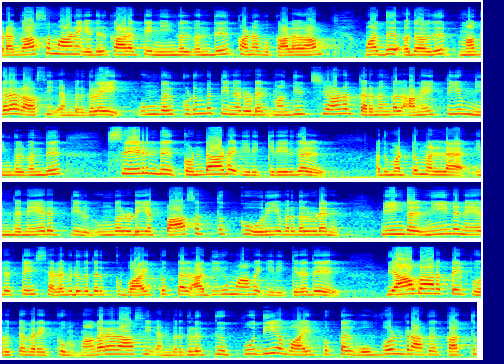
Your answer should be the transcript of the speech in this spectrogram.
பிரகாசமான எதிர்காலத்தை நீங்கள் வந்து கனவு காணலாம். மது அதாவது மகர ராசி அன்பர்களே உங்கள் குடும்பத்தினருடன் மகிழ்ச்சியான தருணங்கள் அனைத்தையும் நீங்கள் வந்து சேர்ந்து கொண்டாட இருக்கிறீர்கள். அது மட்டுமல்ல இந்த நேரத்தில் உங்களுடைய பாசத்துக்கு உரியவர்களுடன் நீங்கள் நீண்ட நேரத்தை செலவிடுவதற்கு வாய்ப்புகள் அதிகமாக இருக்கிறது. வியாபாரத்தை பொறுத்தவரைக்கும் மகர ராசி அன்பர்களுக்கு புதிய வாய்ப்புகள் ஒவ்வொன்றாக காத்து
